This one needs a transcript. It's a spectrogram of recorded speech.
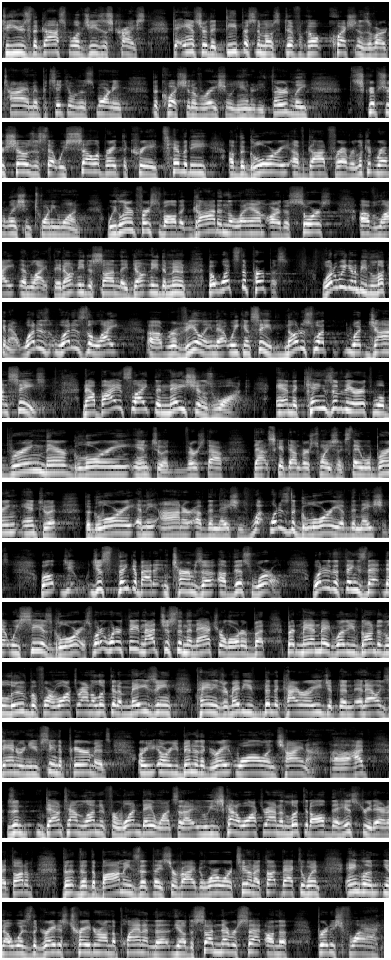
To use the gospel of Jesus Christ to answer the deepest and most difficult questions of our time, in particular this morning, the question of racial unity. Thirdly, Scripture shows us that we celebrate the creativity of the glory of God forever. Look at Revelation 21. We learn, first of all, that God and the Lamb are the source of light and life. They don't need the sun, they don't need the moon. But what's the purpose? What are we going to be looking at? What is, what is the light uh, revealing that we can see? Notice what, what John sees. Now, by its light, the nations walk and the kings of the earth will bring their glory into it. Verse down, down, skip down verse 26. They will bring into it the glory and the honor of the nations. What, what is the glory of the nations? Well, just think about it in terms of, of this world. What are the things that, that we see as glorious? What are, what are things, not just in the natural order, but, but man made? Whether you've gone to the Louvre before and walked around and looked at amazing paintings, or maybe you've been to Cairo, Egypt, and, and Alexandria and you've seen the pyramids, or, you, or you've been to the Great Wall in China. Uh, I was in downtown London for one day once, and I, we just kind of walked around and looked at all of the history there. And I thought of the, the, the bombings that they survived in World War II, and I thought back to when England, you know, was the greatest trader on the planet, and the, you know, the sun never set on the British flag.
